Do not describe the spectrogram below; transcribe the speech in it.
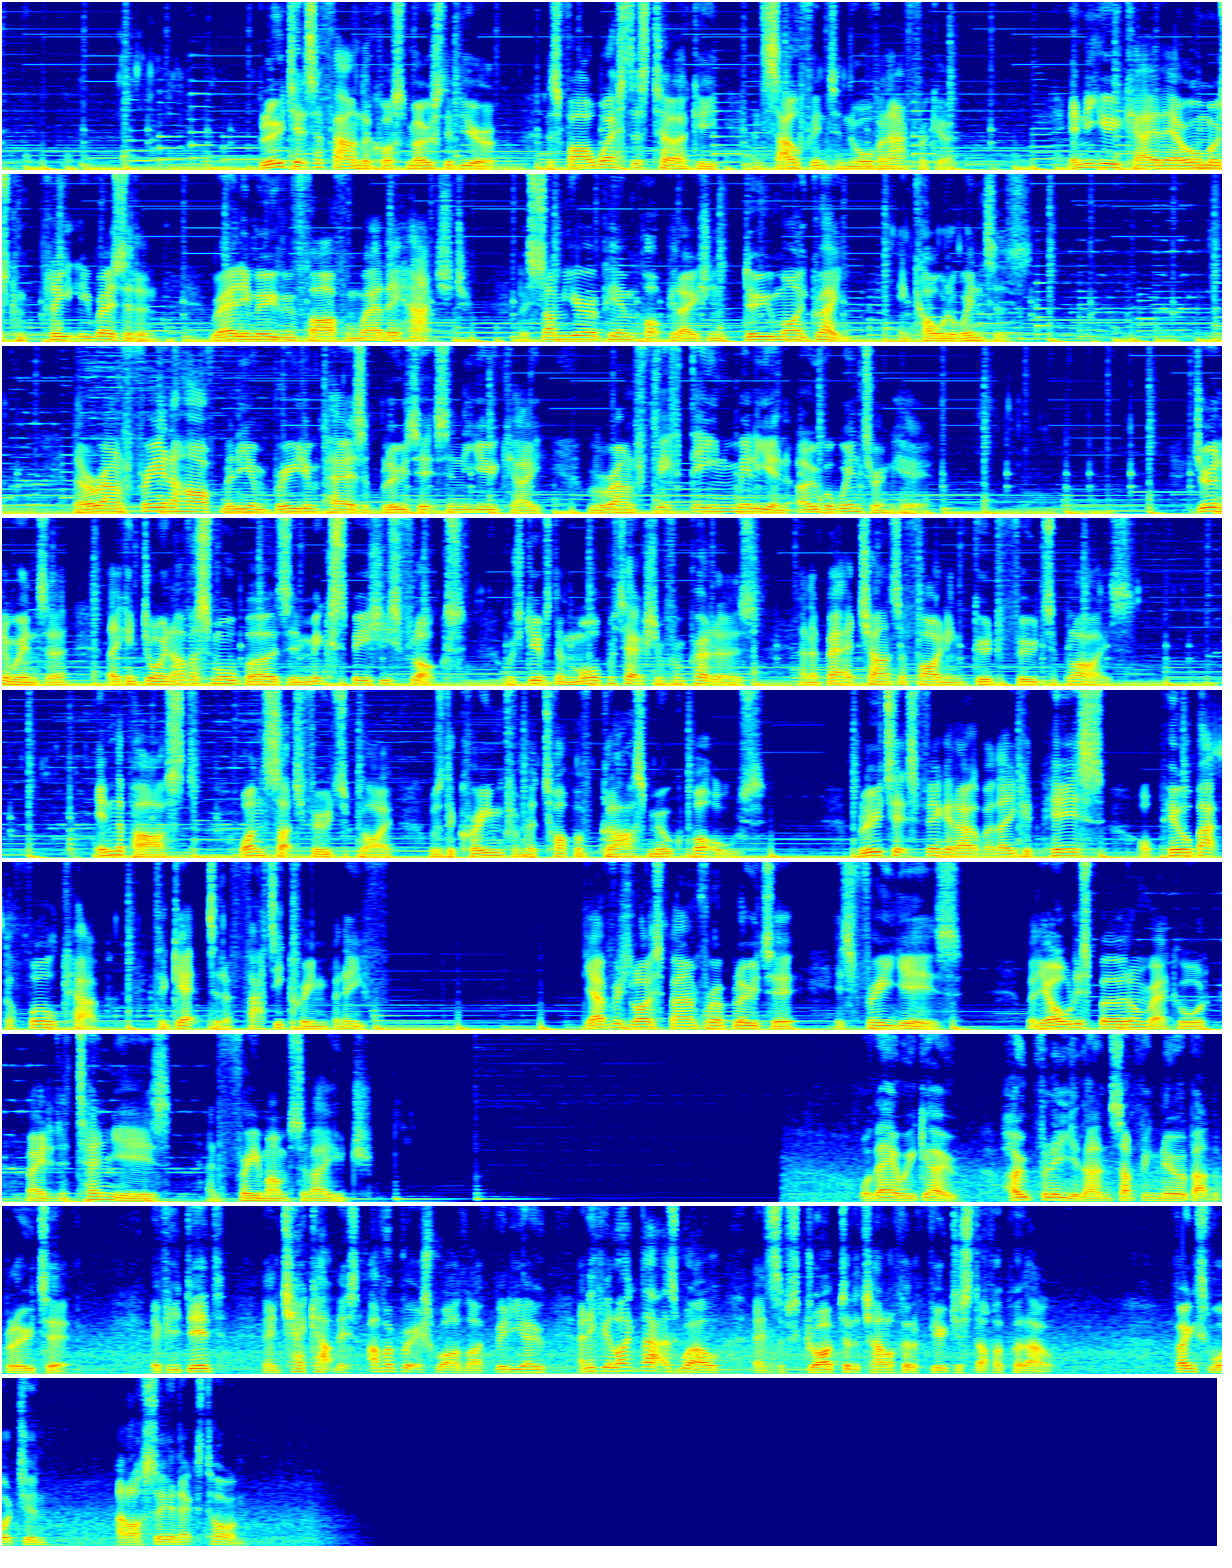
Blue tits are found across most of Europe, as far west as Turkey and south into northern Africa. In the UK they are almost completely resident, rarely moving far from where they hatched, but some European populations do migrate in colder winters. There are around 3.5 million breeding pairs of blue tits in the UK with around 15 million overwintering here. During the winter they can join other small birds in mixed species flocks which gives them more protection from predators and a better chance of finding good food supplies. In the past, one such food supply was the cream from the top of glass milk bottles. Blue tits figured out that they could pierce or peel back the foil cap to get to the fatty cream beneath. The average lifespan for a blue tit is 3 years, but the oldest bird on record made it to 10 years and 3 months of age. Well there we go, hopefully you learned something new about the blue tit. If you did, then check out this other British wildlife video and if you like that as well, then subscribe to the channel for the future stuff I put out. Thanks for watching and I'll see you next time.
